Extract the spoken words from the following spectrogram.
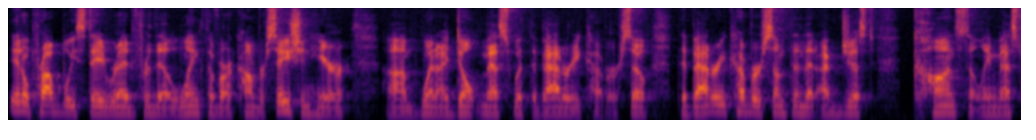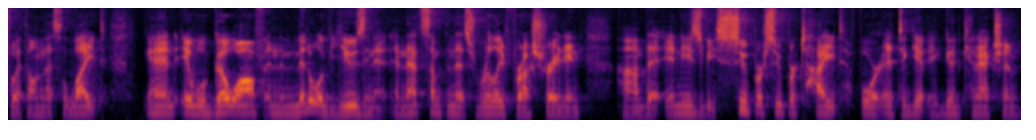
It'll probably stay red for the length of our conversation here um, when I don't mess with the battery cover. So the battery cover is something that I've just constantly messed with on this light and it will go off in the middle of using it and that's something that's really frustrating um, that it needs to be super super tight for it to get a good connection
